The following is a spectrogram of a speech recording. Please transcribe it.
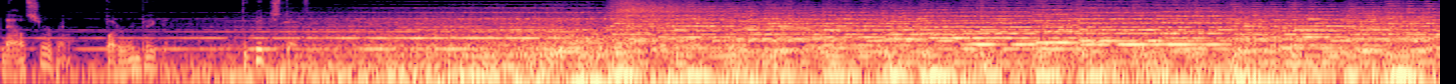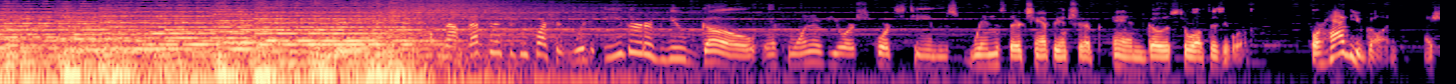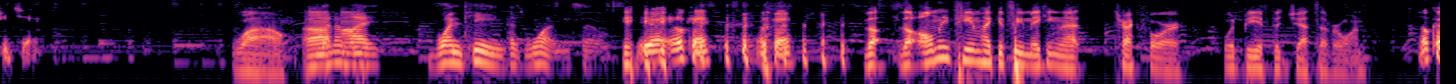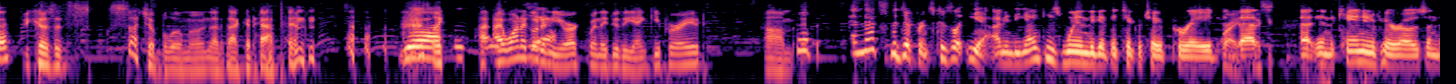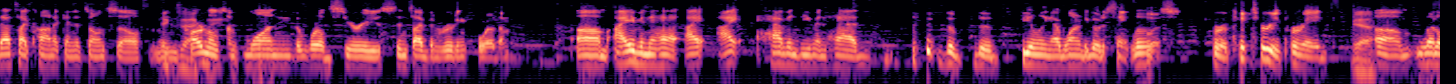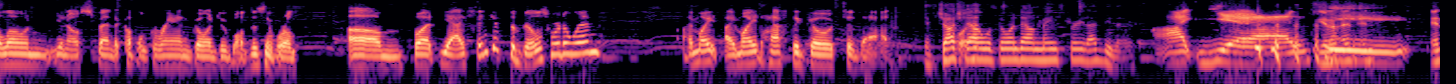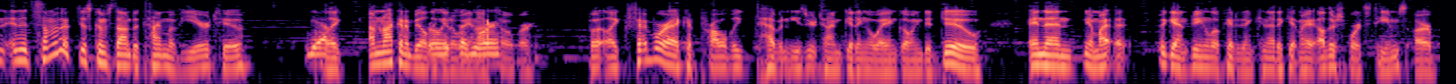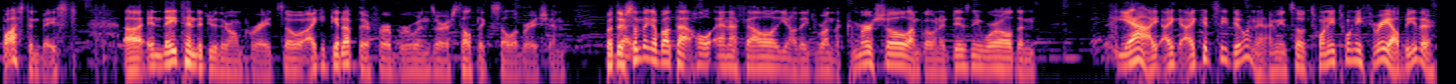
Now serving butter and bacon. The good stuff. Now, that's an interesting question. Would either of you go if one of your sports teams wins their championship and goes to Walt Disney World? Or have you gone, I should say? Wow. None of Um, my one team has won, so Yeah, okay. Okay. the the only team I could see making that trek for would be if the Jets ever won, Okay. because it's such a blue moon that that could happen. Yeah. Like, I, I want to go Yeah. to New York when they do the Yankee parade. Um, Well, and that's the difference because, like, yeah, I mean, the Yankees win, they get the ticker tape parade, and Right, that's like- that in the Canyon of Heroes, and that's iconic in its own self. I mean, Exactly. Cardinals have won the World Series since I've been rooting for them. Um, I even had, I, I haven't even had the the feeling I wanted to go to St. Louis for a victory parade, yeah. um, let alone you know spend a couple grand going to Walt Disney World. Um, but yeah, I think if the Bills were to win, I might I might have to go to that. if Josh What? Allen was going down Main Street, I'd be there. I yeah. You know, and- see, And and it's some of it just comes down to time of year too. yeah. Like I'm not going to be able Early to get away February. in October, but like February, I could probably have an easier time getting away and going to do. And then you know my uh, again being located in Connecticut, my other sports teams are Boston based, uh, and they tend to do their own parade. So I could get up there for a Bruins or a Celtics celebration. But there's Right. something about that whole NFL. You know, they run the commercial. I'm going to Disney World, and yeah, I, I I could see doing it. I mean, so 2023, I'll be there.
